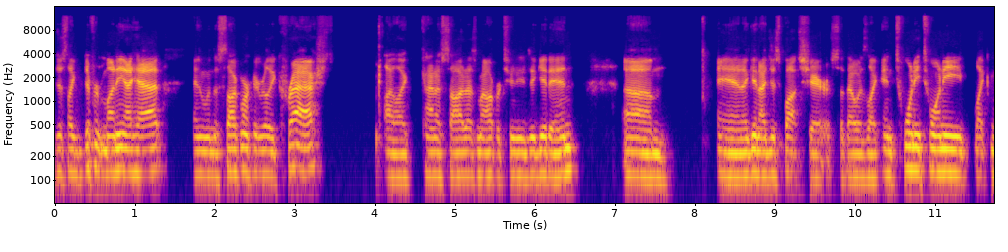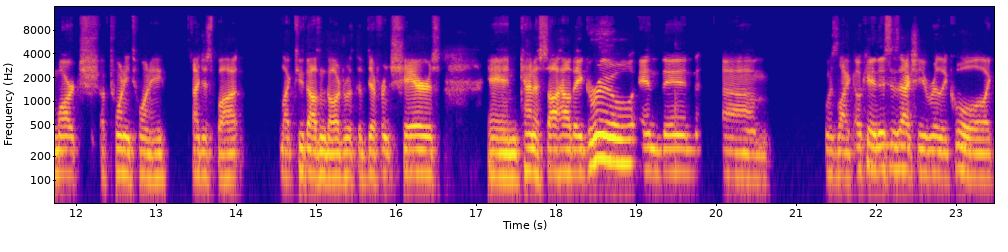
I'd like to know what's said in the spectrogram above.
just like different money I had. And when the stock market really crashed, I like kind of saw it as my opportunity to get in. Um, and again, I just bought shares. So that was like in 2020, like March of 2020, I just bought like $2,000 worth of different shares and kind of saw how they grew. And then um, was like, okay, this is actually really cool. Like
